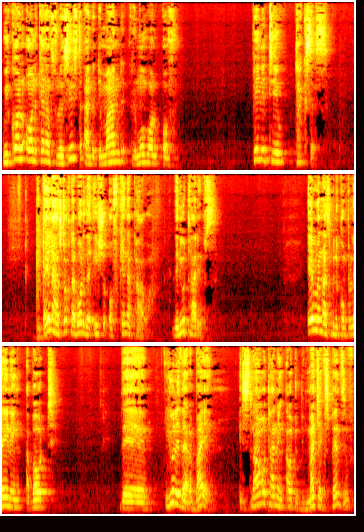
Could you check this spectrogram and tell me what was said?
We call on Kenyans to resist and demand removal of punitive taxes. Raila has talked about the issue of Kenya Power, the new tariffs. Everyone has been complaining about the unit they are buying, it's now turning out to be much expensive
